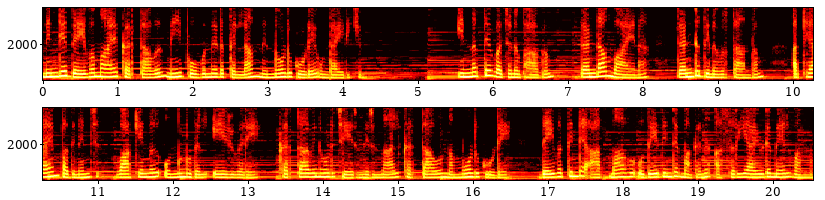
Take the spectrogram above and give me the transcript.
നിന്റെ ദൈവമായ കർത്താവ് നീ പോകുന്നിടത്തെല്ലാം നിന്നോടുകൂടെ ഉണ്ടായിരിക്കും. ഇന്നത്തെ വചനഭാഗം രണ്ടാം വായന രണ്ട് ദിനവൃത്താന്തം അധ്യായം പതിനഞ്ച്. വാക്യങ്ങൾ ഒന്നു മുതൽ ഏഴ് വരെ. കർത്താവിനോട് ചേർന്നിരുന്നാൽ കർത്താവ് നമ്മോടുകൂടെ ദൈവത്തിന്റെ ആത്മാവ് ഉദയതിന്റെ മകന് അസറിയായുടെ മേൽ വന്നു.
